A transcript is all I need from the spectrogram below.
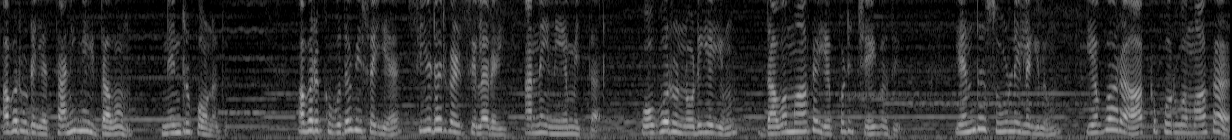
அவருடைய தனிமை தவம் நின்று போனது. அவருக்கு உதவி செய்ய சீடர்கள் சிலரை அன்னை நியமித்தார். ஒவ்வொரு நொடியையும் தவமாக எப்படி செய்வது? எந்த சூழ்நிலையிலும் எவ்வாறு ஆக்கப்பூர்வமாக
